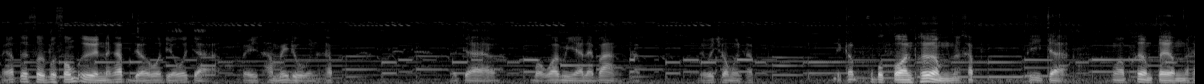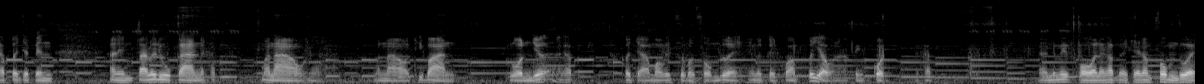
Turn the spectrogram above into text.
นะครับแต่ส่วนผสมอื่นนะครับ เดี๋ยวเดี๋ยวจะไปทำให้ดูนะครับเดี๋ยวจะบอกว่ามีอะไรบ้างครับ เดี๋ยวไปชมกันครับนี่ครับอุปกรณ์เพิ่มนะครับ ที่จะมาเพิ่มเติมนะครับ ก็จะเป็นอันนี้ตามฤดูกาลนะครับมะนาวนะมะนาวที่บ้านหล่นเยอะนะครับ ก็จะเอามาเป็นส่วนผสมด้วย ให้มันเกิดความเปรี้ยวนะเป็นกรดนะครับ อันนี้ไม่พอนะครับเราใช้น้ำส้มด้วย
